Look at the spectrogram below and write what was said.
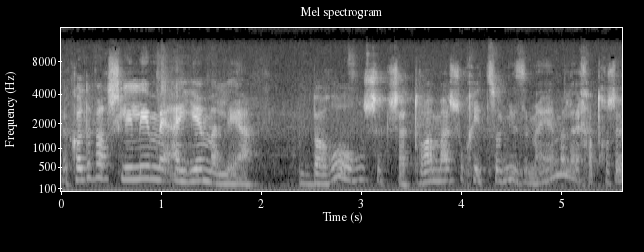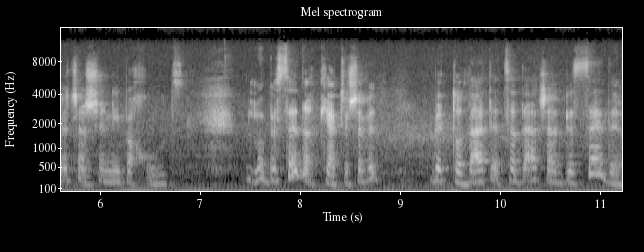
וכל דבר שלילי מאיים עליה. ברור שכשאת רואה משהו חיצוני זה מאיים עלייך, את חושבת שהשני בחוץ. לא בסדר, כי את יושבת בתודעת עץ הדעת שאת בסדר.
